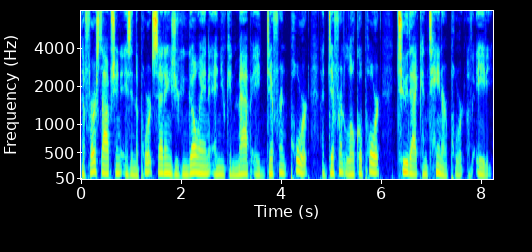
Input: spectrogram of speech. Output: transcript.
The first option is in the port settings. You can go in and you can map a different port, a different local port to that container port of 80.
